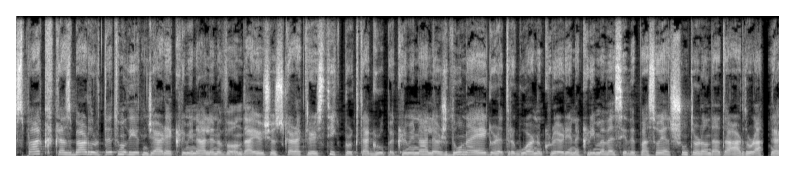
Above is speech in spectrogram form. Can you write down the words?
Spak ka zbardhur 18 ngjarje kriminale në vend. Ajo që është karakteristike për këta grupe kriminale është dhuna e egër e treguar në kryerjen e krimeve si dhe pasoja shumë të rënda të ardhura nga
